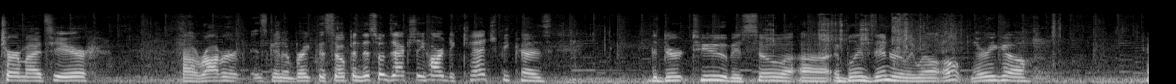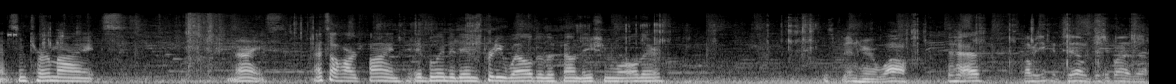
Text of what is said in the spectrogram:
termites here. Uh, Robert is gonna break this open. This one's actually hard to catch because the dirt tube is so, uh, it blends in really well. Oh, there you go. Got some termites. Nice. That's a hard find. It blended in pretty well to the foundation wall there. It's been here a while. It has? I mean, you can tell just by the...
